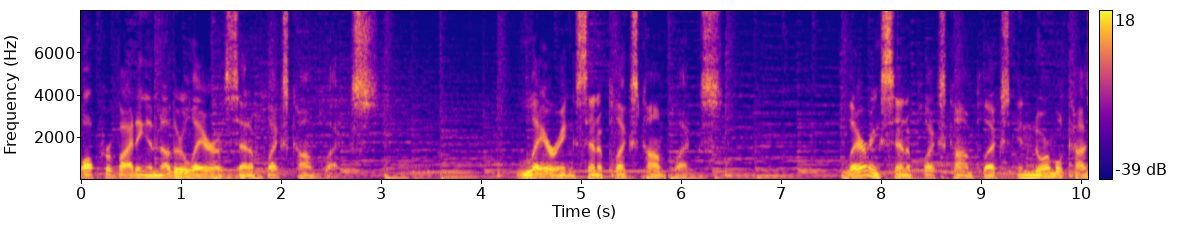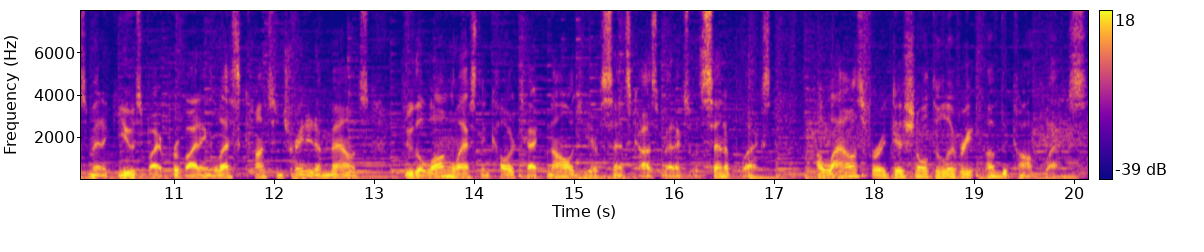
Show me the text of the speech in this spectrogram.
while providing another layer of Seneplex Complex. Layering Seneplex Complex. Layering Seneplex Complex in normal cosmetic use by providing less concentrated amounts through the long-lasting color technology of Sense Cosmetics with Seneplex allows for additional delivery of the complex.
